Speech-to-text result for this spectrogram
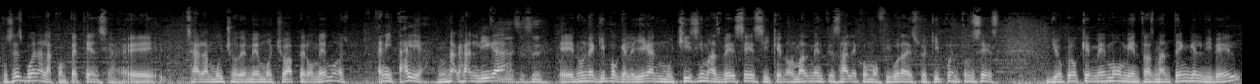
pues es buena la competencia. Eh, se habla mucho de Memo Ochoa, pero Memo está en Italia, en una gran liga, sí, sí, en un equipo que le llegan muchísimas veces y que normalmente sale como figura de su equipo. Entonces, yo creo que Memo, mientras mantenga el nivel,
